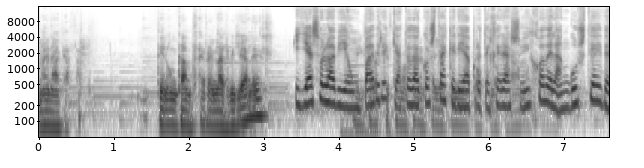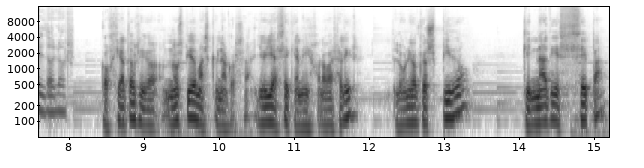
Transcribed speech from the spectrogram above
no hay nada que hacer. Tiene un cáncer en las biliales. Y ya solo había un padre que, a toda costa quería proteger a su hijo de la angustia y del dolor. Cogí a todos y digo, no os pido más que una cosa. Yo ya sé que mi hijo no va a salir. Lo único que os pido, que nadie sepa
